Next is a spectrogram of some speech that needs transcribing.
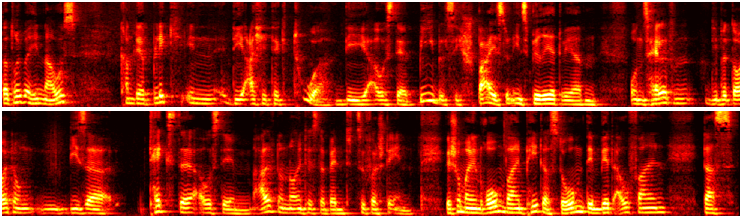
Darüber hinaus kann der Blick in die Architektur, die aus der Bibel sich speist und inspiriert werden, uns helfen, die Bedeutung dieser Texte aus dem Alten und Neuen Testament zu verstehen. Wer schon mal in Rom war, im Petersdom, dem wird auffallen, dass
